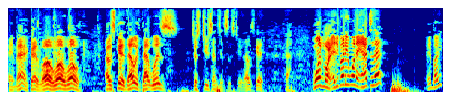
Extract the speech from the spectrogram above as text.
Amen. Good. Whoa, whoa, whoa. That was good. That was that was just two sentences too. That was good. Yeah. One more. Anybody want to add to that? Anybody?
